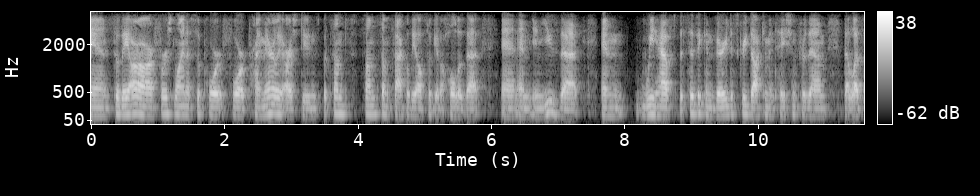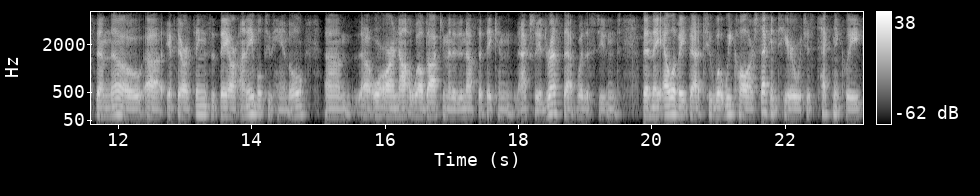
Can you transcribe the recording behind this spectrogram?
And so they are our first line of support for primarily our students, but some some some faculty also get a hold of that and, and, and use that. And we have specific and very discrete documentation for them that lets them know uh, if there are things that they are unable to handle um, uh, or are not well documented enough that they can actually address that with a student, then they elevate that to what we call our second tier, which is technically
